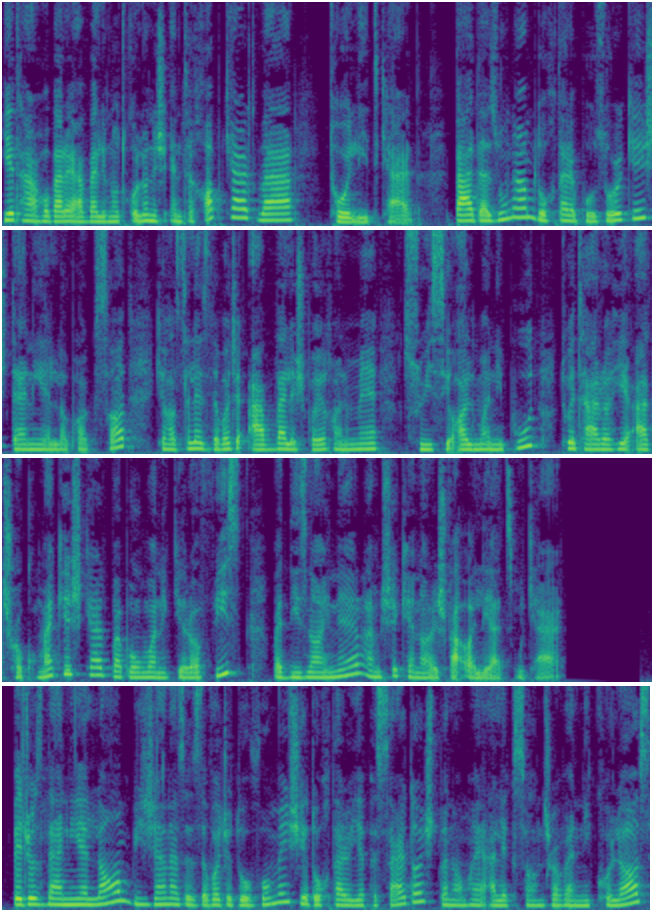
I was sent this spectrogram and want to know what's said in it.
یه طرح برای اولین ادکلنش انتخاب کرد و تولید کرد. بعد از اون هم دختر بزرگش دنیلا پاکزاد که حاصل ازدواج اولش با خانم سوئیسی آلمانی بود توی طراحی عطرها کمکش کرد و به عنوان گرافیست و designer همیشه کنارش فعالیت می‌کرد. به جز دنیلا هم بیژن از ازدواج دومش یه دختر و یه پسر داشت به نامهای الکساندرا و نیکولاس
